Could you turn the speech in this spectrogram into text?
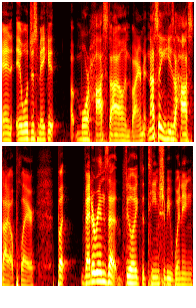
and it will just make it a more hostile environment. Not saying he's a hostile player, but veterans that feel like the team should be winning,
